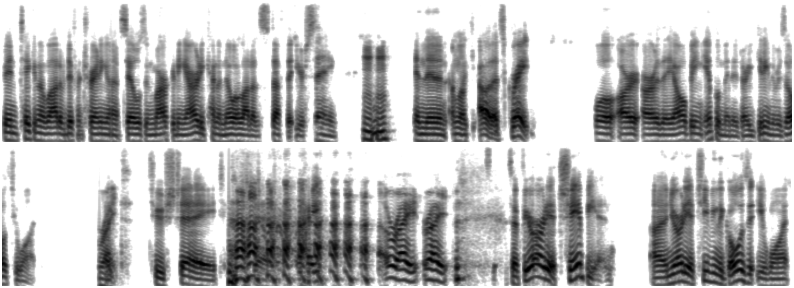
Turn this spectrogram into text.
been taking a lot of different training on sales and marketing. I already kind of know a lot of the stuff that you're saying. Mm-hmm. And then I'm like, oh, that's great well, are are they all being implemented? Are you getting the results you want? Right. Like, touche, touche, right? right, right. So if you're already a champion uh, and you're already achieving the goals that you want,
